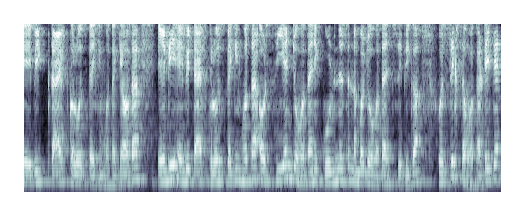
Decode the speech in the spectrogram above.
A B type close packing होता है। क्या होता है? A B A B type close packing होता है और एन जो होता है कोऑर्डिनेशन नंबर जो होता है एचसीपी का, वो सिक्स होता है, ठीक है?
